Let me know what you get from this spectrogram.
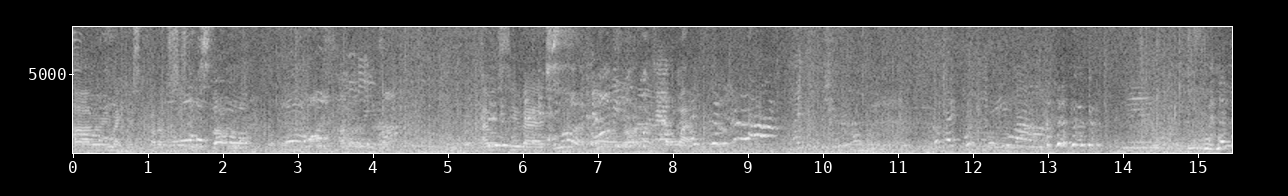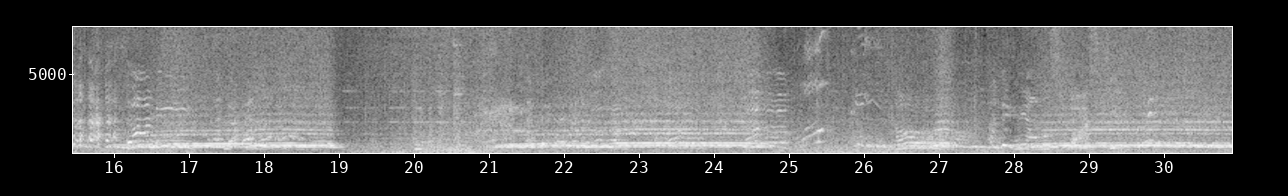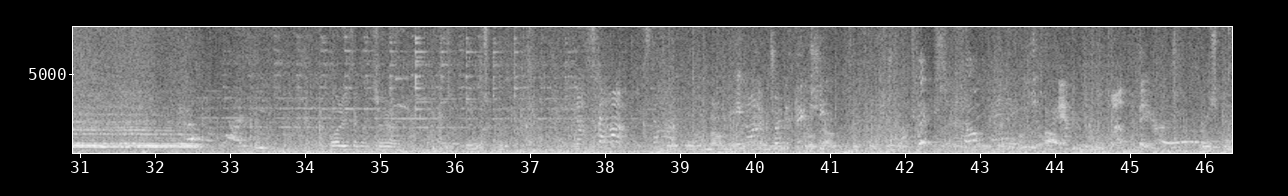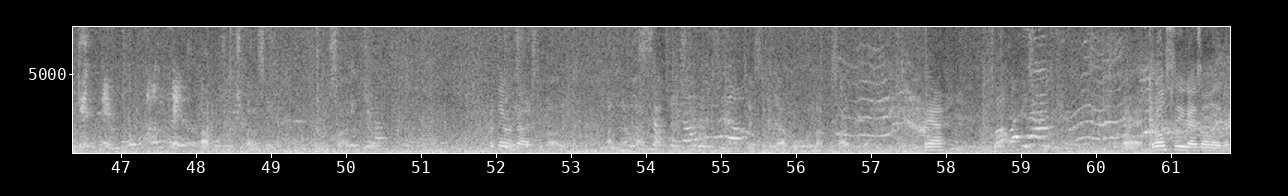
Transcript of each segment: Uh, where we might do some photos too. So Oh, I will see you guys for a while. We almost lost you. What do you think No, stop. Stop. Hang on, I'm trying to fix you. Get them up there. It was cool. Get them up there. Apples are expensive. But they were good. taste about it. I've never I've not tasted it. Tasted the apple not the cider. Yeah. Alright, we'll see you guys all later.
